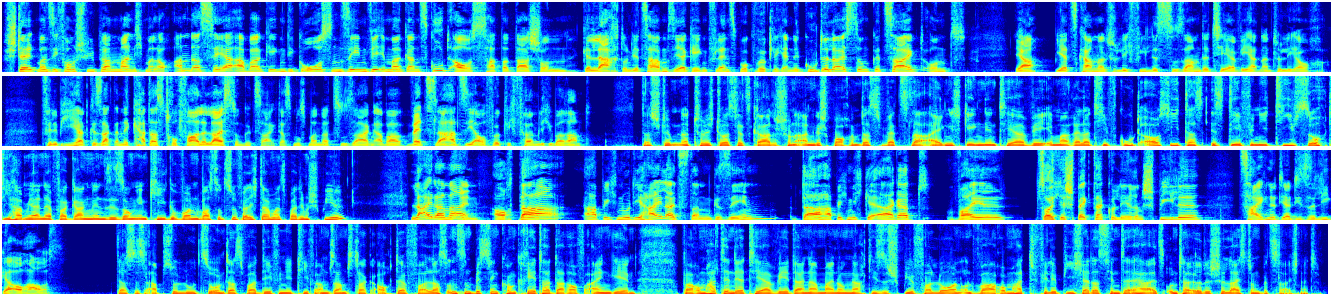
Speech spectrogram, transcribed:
stellt man sie vom Spielplan manchmal auch anders her, aber gegen die Großen sehen wir immer ganz gut aus, hat er da schon gelacht. Und jetzt haben sie ja gegen Flensburg wirklich eine gute Leistung gezeigt und ja, jetzt kam natürlich vieles zusammen. Der THW hat natürlich auch, Philipp Jich hat gesagt, eine katastrophale Leistung gezeigt. Das muss man dazu sagen. Aber Wetzlar hat sie auch wirklich förmlich überrannt. Das stimmt natürlich. Du hast jetzt gerade schon angesprochen, dass Wetzlar eigentlich gegen den THW immer relativ gut aussieht. Das ist definitiv so. Die haben ja in der vergangenen Saison in Kiel gewonnen. Warst du zufällig damals bei dem Spiel? Leider nein. Auch da habe ich nur die Highlights dann gesehen. Da habe ich mich geärgert, weil solche spektakulären Spiele zeichnet ja diese Liga auch aus. Das ist absolut so und das war definitiv am Samstag auch der Fall. Lass uns ein bisschen konkreter darauf eingehen. Warum hat denn der THW deiner Meinung nach dieses Spiel verloren und warum hat Philipp Jicher das hinterher als unterirdische Leistung bezeichnet?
